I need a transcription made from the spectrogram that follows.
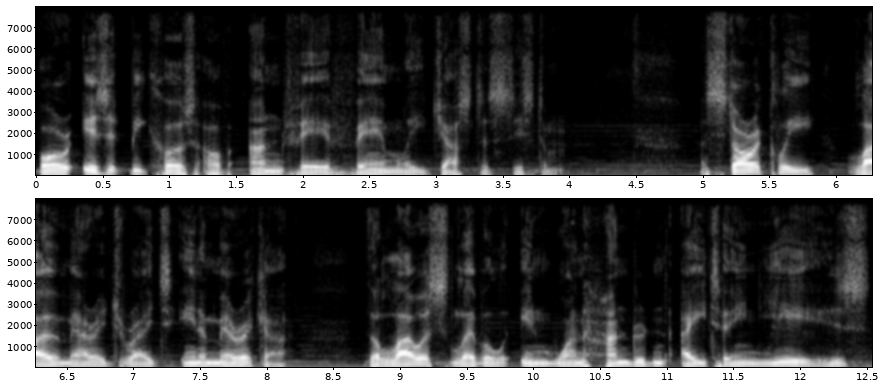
or is it because of unfair family justice system? Historically low marriage rates in America, the lowest level in 118 years,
